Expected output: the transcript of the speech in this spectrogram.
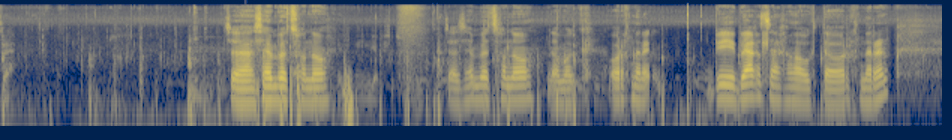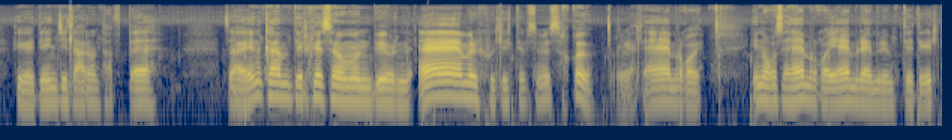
За. За сайн байцгаана уу? За сайн байцгаана уу? Намайг урах нар би байгаль сайхан хавгтай урах наран. Тэгээд энэ жил 15 таа. За энэ камерт ирэхээс өмнө би өөр амар их хүлээх тавьсан байсан байхгүй юу? Ингээл амар гоё. Энэ уус амар гоё, амар амар юмтай. Тэгэл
